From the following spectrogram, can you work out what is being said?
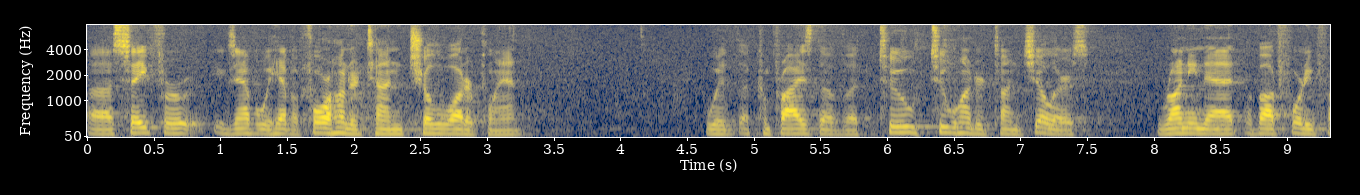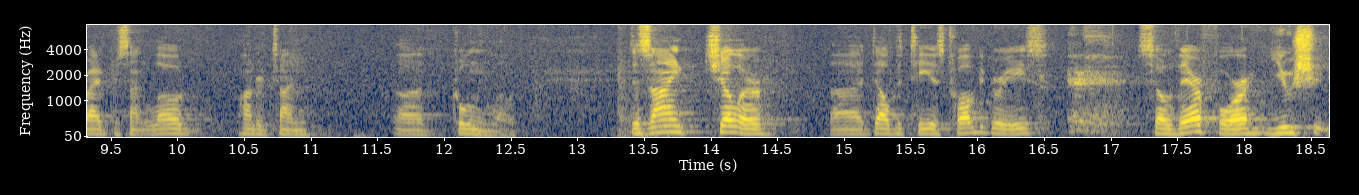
uh, say for example, we have a 400-ton chilled water plant with, uh, comprised of uh, two 200-ton chillers running at about 45% load, 100-ton uh, cooling load. Design chiller, uh, delta T is 12 degrees, so therefore, you should,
